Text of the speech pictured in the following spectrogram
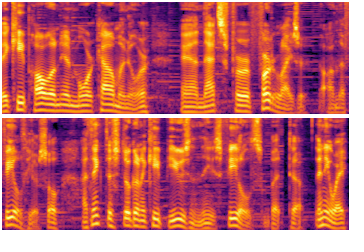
They keep hauling in more cow manure, and that's for fertilizer on the field here. So I think they're still going to keep using these fields. But uh, anyway,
